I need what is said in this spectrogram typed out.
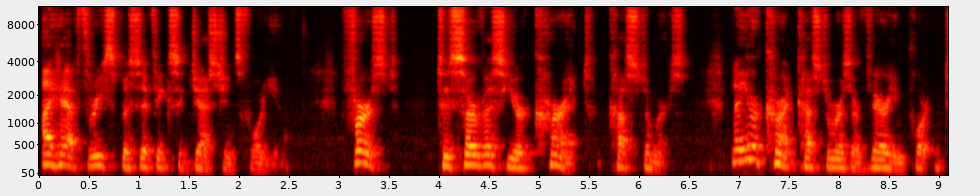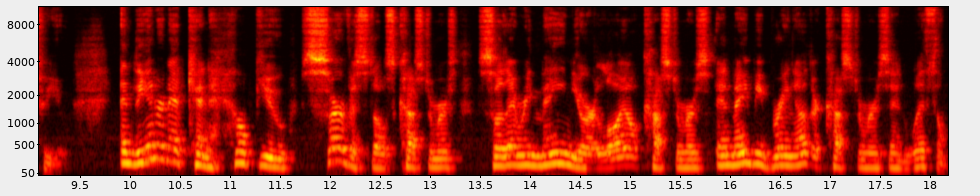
I have three specific suggestions for you. First, to service your current customers. Now, your current customers are very important to you. And the internet can help you service those customers so they remain your loyal customers and maybe bring other customers in with them.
